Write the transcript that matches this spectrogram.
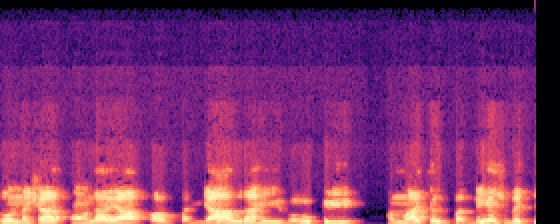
ਤੋਂ ਨਸ਼ਾ ਆਉਂਦਾ ਆ ਔਰ ਪੰਜਾਬ ਰਾਹੀਂ ਹੋ ਕੇ ਹਿਮਾਚਲ ਪ੍ਰਦੇਸ਼ ਵਿੱਚ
